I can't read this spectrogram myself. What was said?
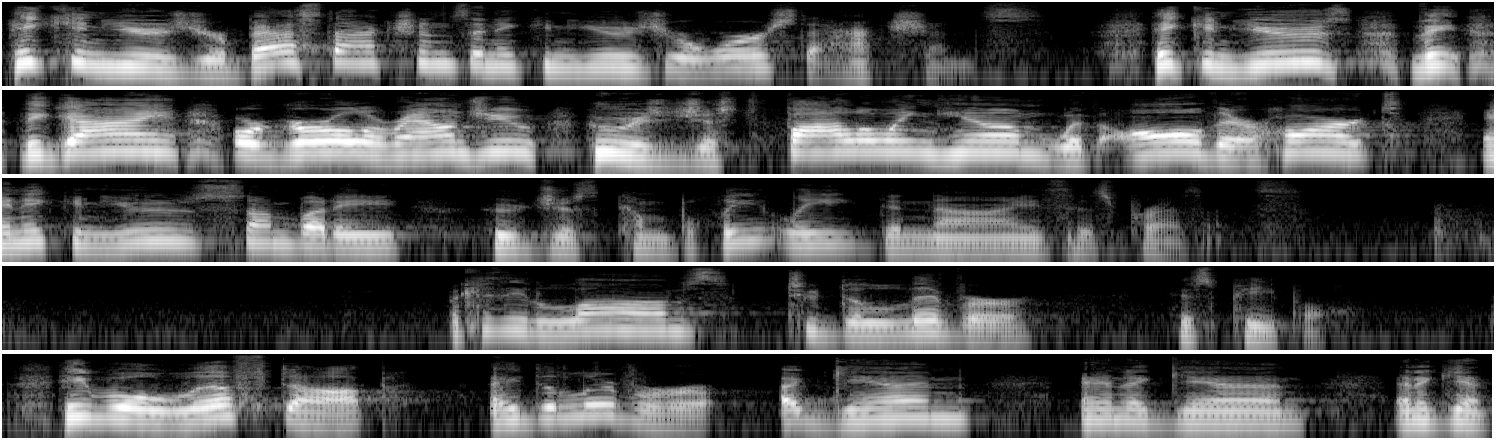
He can use your best actions and he can use your worst actions. He can use the, the guy or girl around you who is just following him with all their heart, and he can use somebody who just completely denies his presence. Because he loves to deliver his people. He will lift up a deliverer again and again and again.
